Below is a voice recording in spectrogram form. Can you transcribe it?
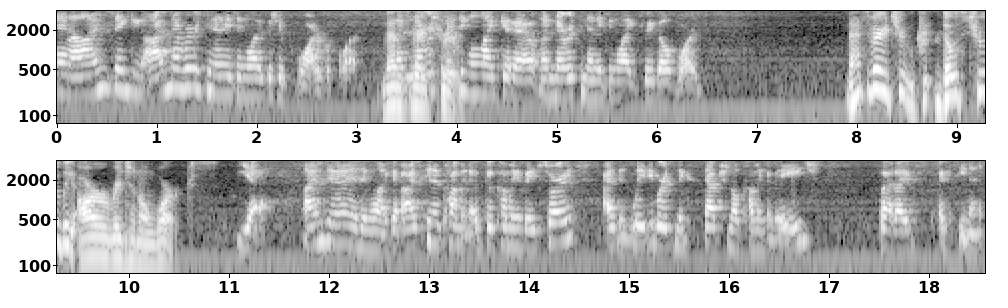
And I'm thinking I've never seen anything like The Shape of Water before. That is I've very never true. seen anything like Get Out, and I've never seen anything like Three Billboards. That's very true. Those truly are original works. Yes, I haven't seen anything like it. I've seen a coming a good coming of age story. I think Lady Bird's an exceptional coming of age, but I've I've seen it.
